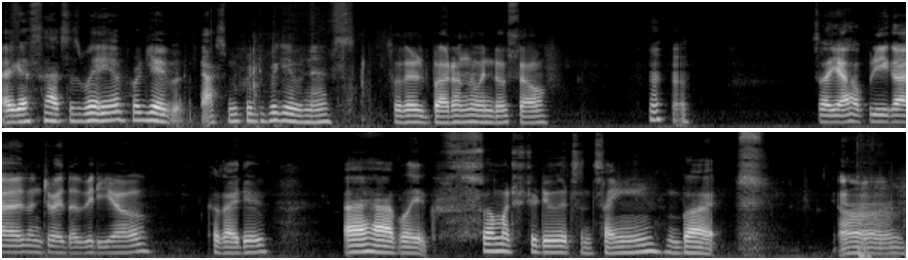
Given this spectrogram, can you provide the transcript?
I guess that's his way of forgive asking for forgiveness. So there's Bud on the windowsill. so yeah, hopefully you guys enjoyed the video, because I do. I have like so much to do, it's insane, but um,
